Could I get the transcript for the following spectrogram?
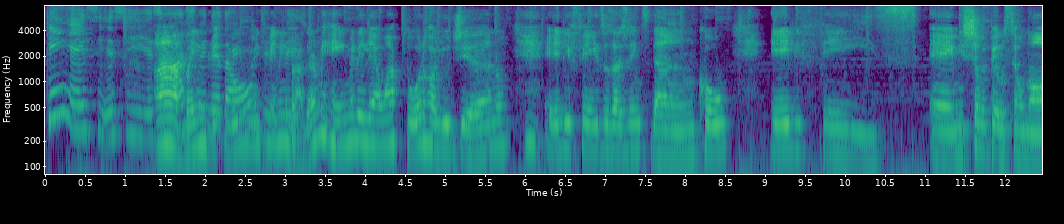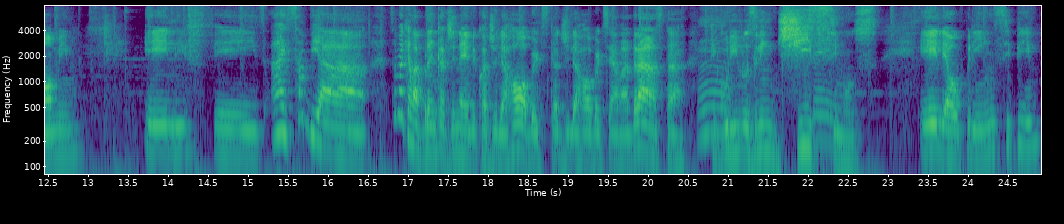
Quem é esse, esse, esse ah, macho? bem, ele bem, é da bem, onde? muito bem lembrado. Armie? Hammer, ele é um ator hollywoodiano. Ele fez Os Agentes da Uncle. Ele fez é, Me Chame Pelo Seu Nome. Ele fez. Ai, sabe a. Sabe aquela Branca de Neve com a Julia Roberts? Que a Julia Roberts é a madrasta? Hum, Figurinos lindíssimos. Ele é o príncipe.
